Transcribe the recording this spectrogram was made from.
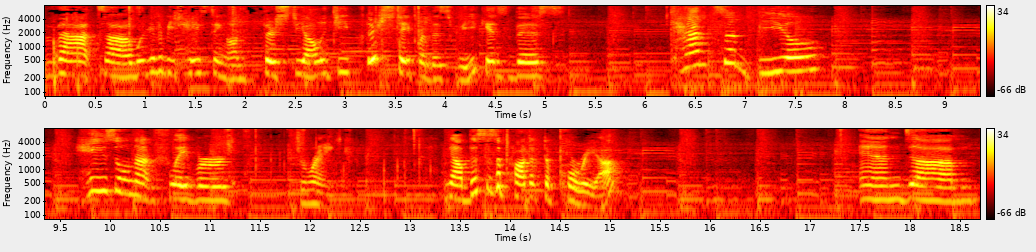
that uh, we're gonna be tasting on Thirstyology Thursday for this week is this Cantabile hazelnut flavored drink. Now this is a product of Korea. And um,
